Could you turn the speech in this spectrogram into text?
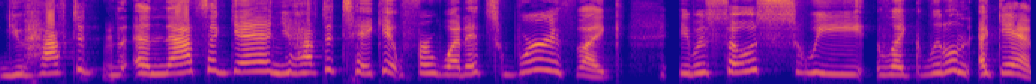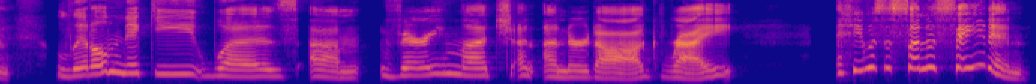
you have to, and that's again, you have to take it for what it's worth. Like it was so sweet. Like little, again, little Nicky was um very much an underdog, right? He was a son of Satan,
